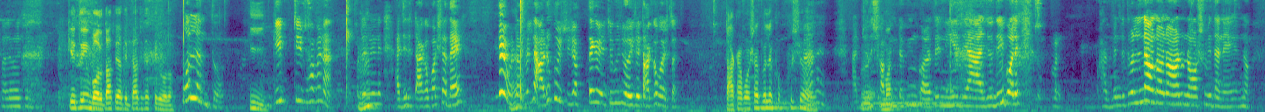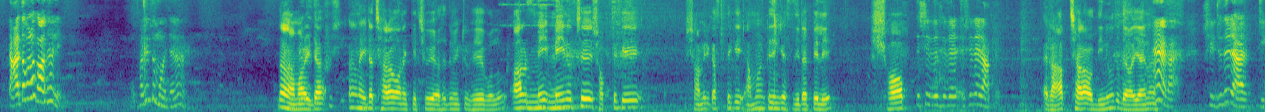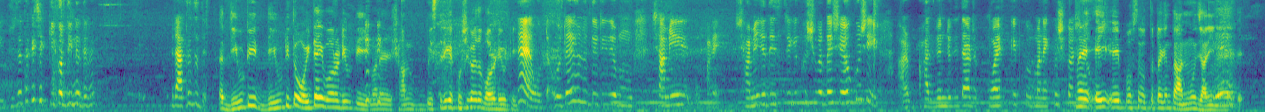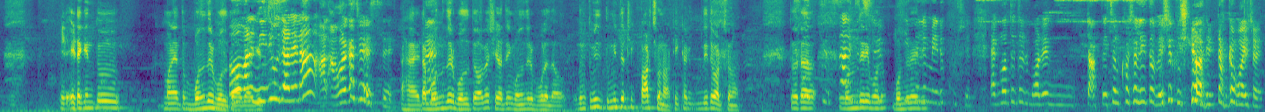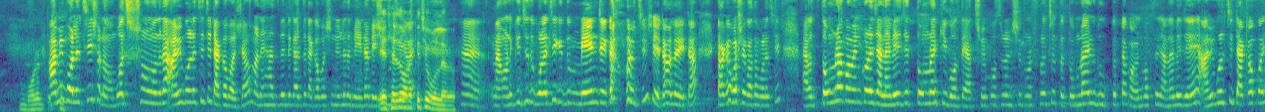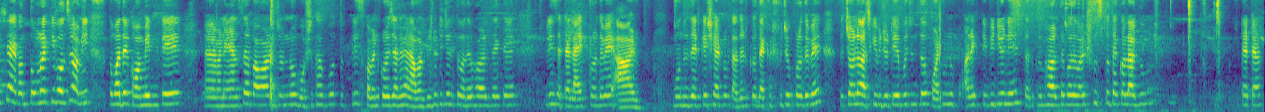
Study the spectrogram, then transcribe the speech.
ভালোবাসা নেই। কে তুমি বলো তাতে তাতে তাতে তাতে বলো। বললাম তো। কি? গিফট টিফট হবে না? ওটা নিলে আর যদি টাকা পয়সা দেয় ওটা পেলে আরও খুশি। সব থেকে বেশি খুশি হয়েছে টাকা পয়সা। টাকা পয়সা পেলে খুব খুশি হয়। হ্যাঁ, আর যদি শপিং টপিং করাতে নিয়ে যায় আর যদি বলে মানে হাজবেন্ড যদি বলে না না না আর না অসুবিধা নেই না। তার তো কোনো কথা নেই। ওখানে তো মজা। না না আমার এটা না না এটা ছাড়াও অনেক কিছুই আছে তুমি একটু ভেবে বলো। আর মেইন হচ্ছে সব থেকে স্বামীর কাছ থেকে এমন একটা জিনিস আছে যেটা পেলে সব সেটা রাতে। রাত ছাড়াও দিনেও তো দেওয়া যায় না। হ্যাঁ সে যদি ডিউটিতে থাকে সে কি করে দিনে দেবে? রাতে তো ডিউটি ডিউটি তো ওইটাই বড় ডিউটি মানে স্বাম- স্ত্রীকে খুশি করে তো বড় ডিউটি হ্যাঁ ওটা ওটাই হলো ডিউটি যে স্বামী মানে স্বামী যদি স্ত্রীকে খুশি করে দেয় সেও খুশি। আর হাজবেন্ড যদি তার ওয়াইফকে মানে খুশি করে মানে এই এই প্রশ্নের উত্তরটা কিন্তু আমিও জানি না। এটা কিন্তু মানে তো বন্ধুদের বলতে হবে। মানে নিজেও জানে না আর আমার কাছে এসছে। হ্যাঁ এটা বন্ধুদের বলতে হবে সেটা তুমি বন্ধুদের বলে দাও। তুমি তুমি তুমি তো ঠিক পারছ না ঠিকঠাক দিতে পারছ না। তো এটা বন্ধুদেরই বলো বন্ধুরাই পেলে খুশি। একমাত্র তোর বরের পেছন খসালেই তো বেশি খুশি হয় টাকা পয়সায়। আমি বলেছি শোনো বলছি শোনো বন্ধুরা আমি বলেছি যে টাকা পয়সা মানে হাজবেন্ডের কাছে টাকা পয়সা নিলে মেয়েটা বেশি এছাড়া তো অনেক কিছু বললে হ্যাঁ না অনেক কিছু তো বলেছি কিন্তু মেন যেটা বলছি সেটা হলো এটা। টাকা পয়সার কথা বলেছি। এখন তোমরা কমেন্ট করে জানাবে যে তোমরা কি বলতে চাচ্ছ। এই প্রশ্নটা নিশ্চয়ই তোমরা শুনেছো তো তোমরা কিন্তু উত্তরটা কমেন্ট বক্সে জানাবে যে আমি বলছি টাকা পয়সা এখন তোমরা কি বলছো? আমি তোমাদের কমেন্টে মানে অ্যান্সার পাওয়ার জন্য বসে থাকব। তো প্লিজ কমেন্ট করে জানাবে। আর আমার ভিডিওটি যদি তোমাদের ভালো থেকে প্লিজ এটা লাইক করে দেবে। আর বন্ধুদেরকে শেয়ার করবে তাদেরকেও দেখার সুযোগ করে দেবে। তো চলো আজকে ভিডিওটি এ পর্যন্ত। পরে আরেকটি ভিডিও নিয়ে। ততক্ষণ ভালো থাকো সুস্থ থাকো, লাগু। টাটা।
